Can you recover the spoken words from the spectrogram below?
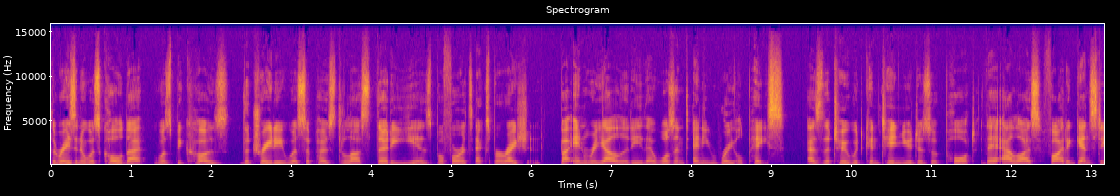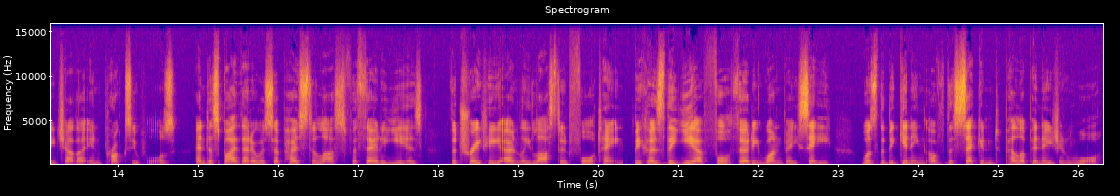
The reason it was called that was because the treaty was supposed to last 30 years before its expiration, but in reality there wasn't any real peace, as the two would continue to support their allies' fight against each other in proxy wars. And despite that it was supposed to last for 30 years, the treaty only lasted 14, because the year 431 BC was the beginning of the Second Peloponnesian War.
